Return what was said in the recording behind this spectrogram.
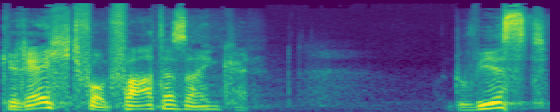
gerecht vom Vater sein können. Und du wirst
